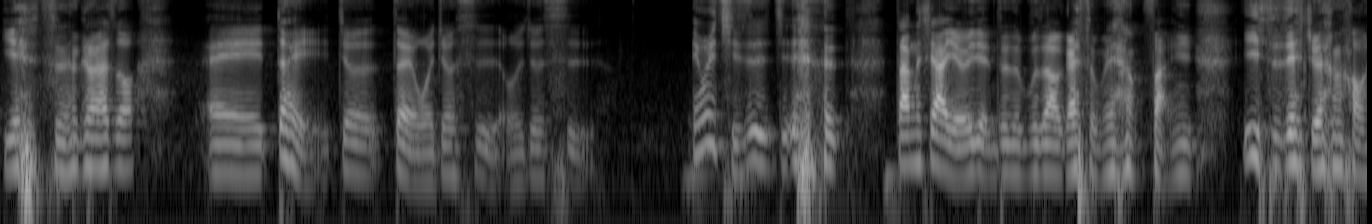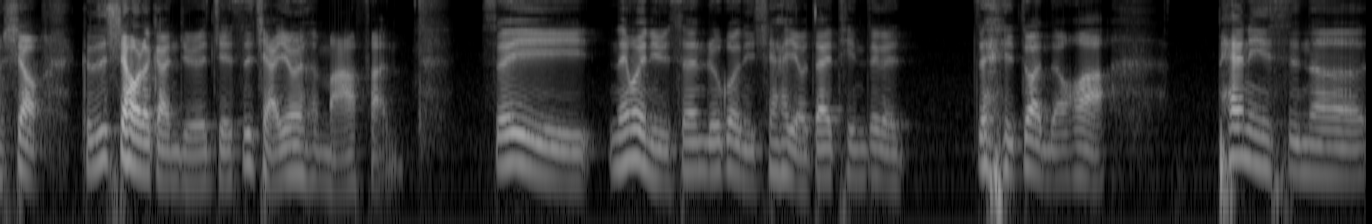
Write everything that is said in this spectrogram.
也只能跟她说：“哎，对，就对我就是我就是。”因为其实 当下有一点真的不知道该怎么样反应，一时间觉得很好笑，可是笑的感觉解释起来又会很麻烦。所以那位女生，如果你现在有在听这个这一段的话，penis 呢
